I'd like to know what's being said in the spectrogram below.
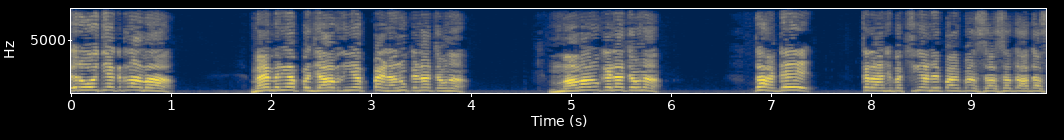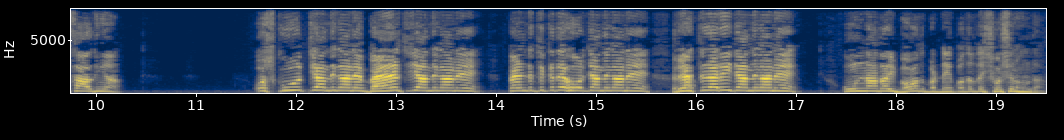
ਇਹ ਰੋਜ਼ ਦੀਆਂ ਘਟਨਾਵਾਂ। ਮੈਂ ਮੇਰੀਆਂ ਪੰਜਾਬ ਦੀਆਂ ਭੈਣਾਂ ਨੂੰ ਕਹਿਣਾ ਚਾਹੁੰਦਾ, ਮਾਵਾਂ ਨੂੰ ਕਹਿਣਾ ਚਾਹੁੰਦਾ ਤੁਹਾਡੇ ਘਰਾਂ 'ਚ ਬੱਚੀਆਂ ਨੇ 5-5 7-7 10-10 ਸਾਲ ਦੀਆਂ। ਉਹ ਸਕੂਲ 'ਚ ਜਾਂਦੀਆਂ ਨੇ, ਬੈਂਚ 'ਚ ਜਾਂਦੀਆਂ ਨੇ, ਪਿੰਡ 'ਚ ਕਿਤੇ ਹੋਰ ਜਾਂਦੀਆਂ ਨੇ, ਰਿਸ਼ਤੇਦਾਰੀ ਜਾਂਦੀਆਂ ਨੇ। ਉਹਨਾਂ ਦਾ ਵੀ ਬਹੁਤ ਵੱਡੇ ਪੱਧਰ ਤੇ ਸ਼ੋਸ਼ਣ ਹੁੰਦਾ।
